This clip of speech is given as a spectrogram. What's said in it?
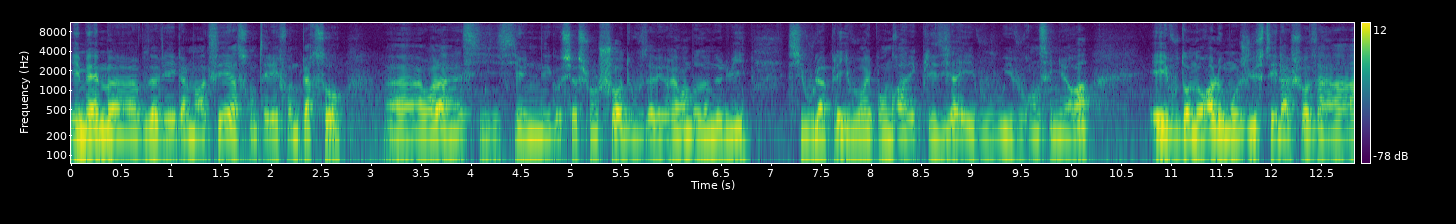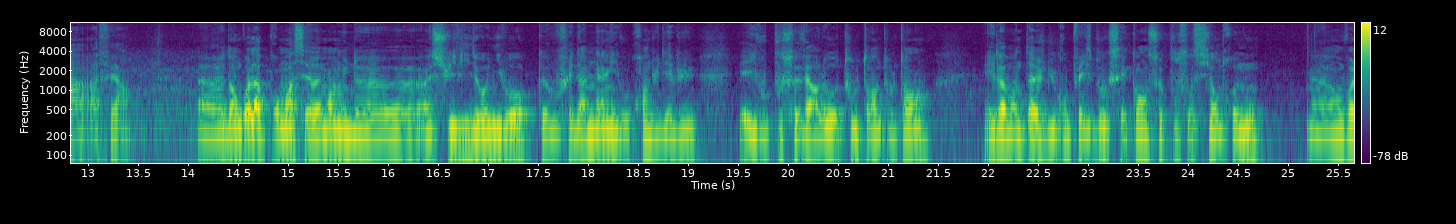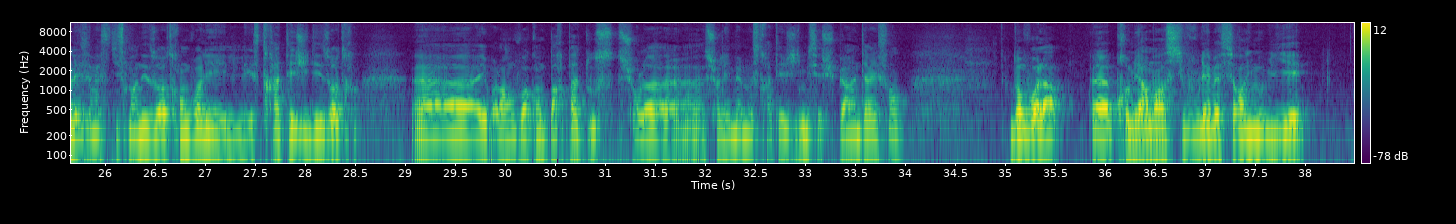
et même vous avez également accès à son téléphone perso. voilà, hein, s'il y a une négociation chaude où vous avez vraiment besoin de lui, si vous l'appelez, il vous répondra avec plaisir et il vous renseignera et il vous donnera le mot juste et la chose à, faire. donc voilà, pour moi c'est vraiment une, un suivi de haut niveau que vous fait Damien, il vous prend du début et il vous pousse vers le haut tout le temps, tout le temps. Et l'avantage du groupe Facebook, c'est qu'on se pousse aussi entre nous. Euh, on voit les investissements des autres, on voit les, stratégies des autres. Euh, et voilà, on voit qu'on ne part pas tous sur, sur les mêmes stratégies, mais c'est super intéressant. Donc voilà, euh, premièrement, si vous voulez investir en immobilier,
